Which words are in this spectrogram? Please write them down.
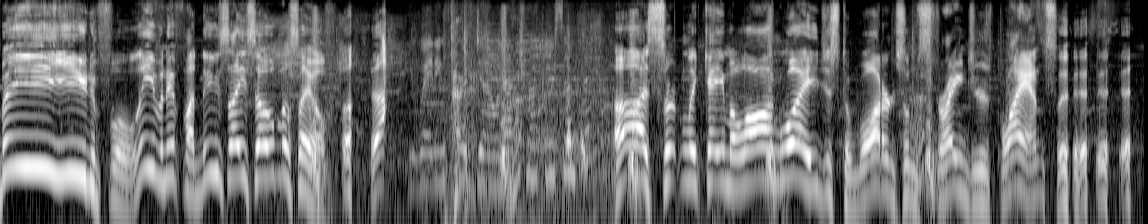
Beautiful, even if I do say so myself. You waiting for a donut truck or something? I certainly came a long way just to water some strangers' plants.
